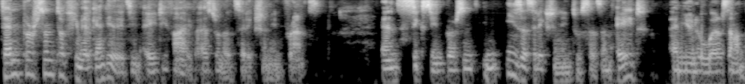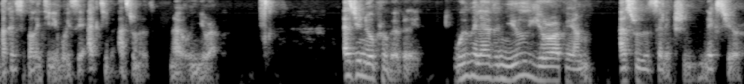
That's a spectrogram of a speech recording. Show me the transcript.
10% of female candidates in 85 astronaut selection in France and 16% in ESA selection in 2008. And you know well Samantha Cristoforetti was the active astronaut now in Europe. As you know probably, we will have a new European astronaut selection next year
